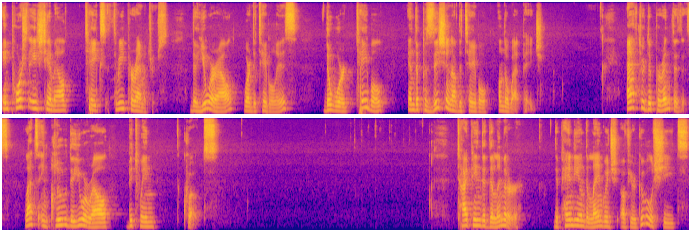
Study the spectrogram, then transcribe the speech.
Import HTML takes three parameters, the URL, where the table is, the word table, and the position of the table on the web page. After the parentheses, let's include the URL between quotes. Type in the delimiter. Depending on the language of your Google Sheets,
